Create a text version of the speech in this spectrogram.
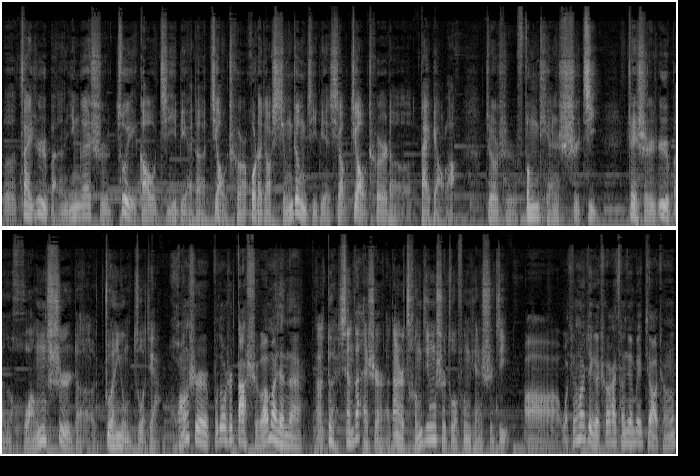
呃，在日本应该是最高级别的轿车，或者叫行政级别轿轿车的代表了，就是丰田世纪，这是日本皇室的专用座驾。皇室不都是大蛇吗？现在？呃，对，现在是的，但是曾经是做丰田世纪。啊，我听说这个车还曾经被叫成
